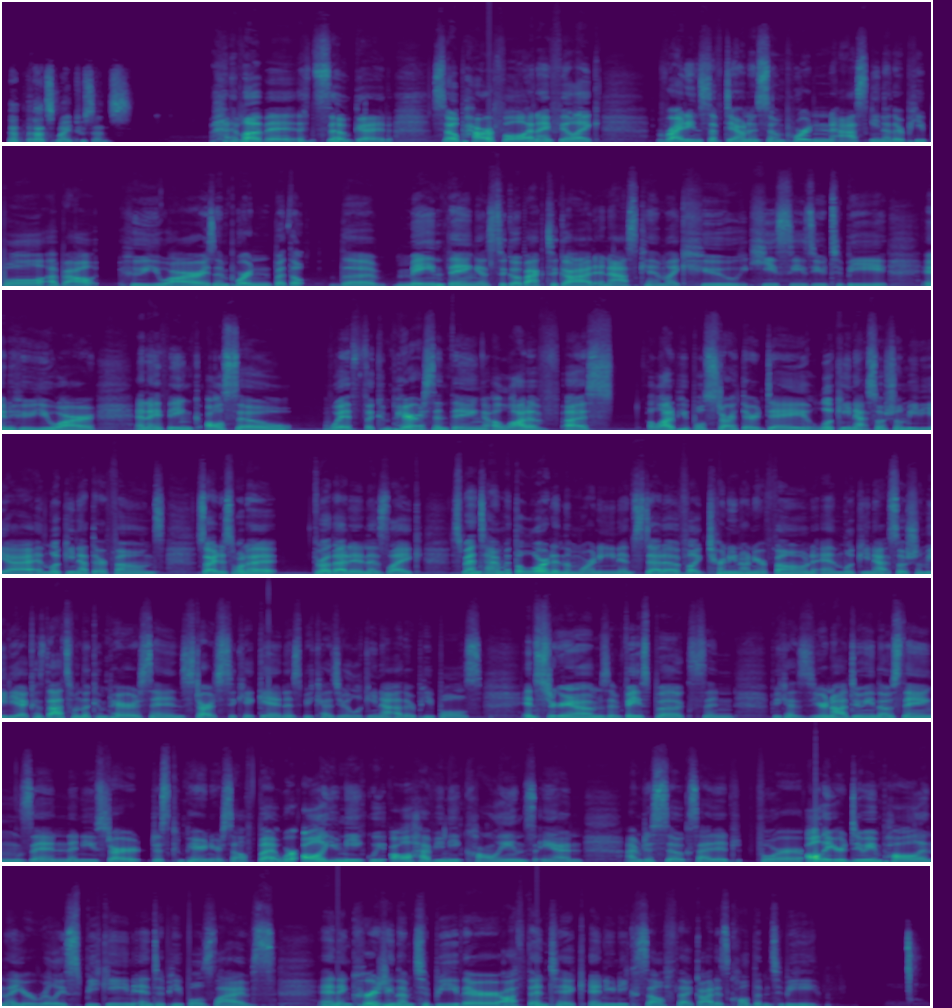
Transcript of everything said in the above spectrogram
That that's my two cents. I love it. It's so good, so powerful, and I feel like writing stuff down is so important. Asking other people about who you are is important, but the the main thing is to go back to God and ask him like who he sees you to be and who you are. And I think also with the comparison thing, a lot of us a lot of people start their day looking at social media and looking at their phones. So I just want to throw that in as like spend time with the Lord in the morning instead of like turning on your phone and looking at social media because that's when the comparison starts to kick in is because you're looking at other people's Instagrams and Facebooks and because you're not doing those things and then you start just comparing yourself. But we're all unique. We all have unique callings and I'm just so excited for all that you're doing, Paul, and that you're really speaking into people's lives and encouraging them to be their authentic and unique self that God has called them to be.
